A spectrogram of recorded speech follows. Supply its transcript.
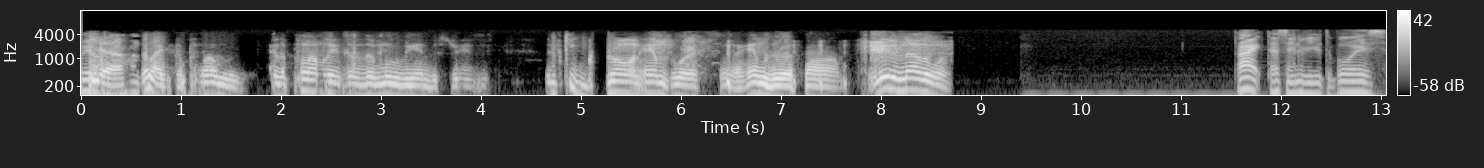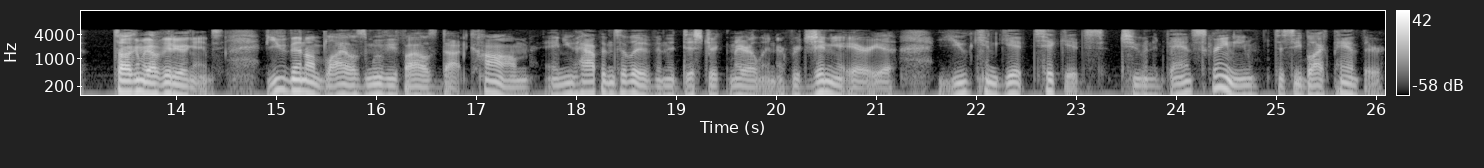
We all- Yeah. They're like the Plumlees, the Plumlees of the movie industry. Just keep growing Hemsworth on a Hemsworth farm. We need another one. All right, that's the interview with the boys talking about video games. If you've been on LylesMovieFiles.com and you happen to live in the District, Maryland, or Virginia area, you can get tickets to an advanced screening to see Black Panther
